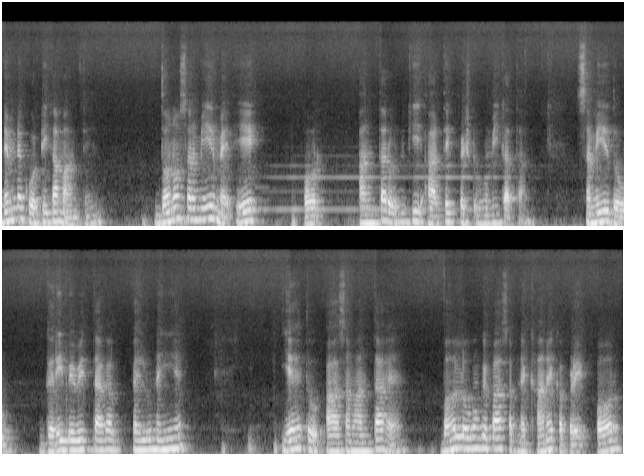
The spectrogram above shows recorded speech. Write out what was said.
निम्न कोटि का मानते हैं। दोनों समीर में एक और अंतर उनकी आर्थिक पृष्ठभूमि का था। समीर दो, गरीब विविधता का पहलू नहीं है। यह तो असमानता है। बहुत लोगों के पास अपने खाने, कपड़े और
